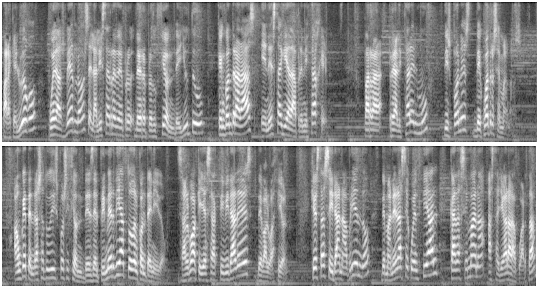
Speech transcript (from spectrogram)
para que luego puedas verlos en la lista de reproducción de YouTube que encontrarás en esta guía de aprendizaje. Para realizar el MOOC dispones de cuatro semanas, aunque tendrás a tu disposición desde el primer día todo el contenido, salvo aquellas actividades de evaluación, que estas se irán abriendo de manera secuencial cada semana hasta llegar a la cuarta.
